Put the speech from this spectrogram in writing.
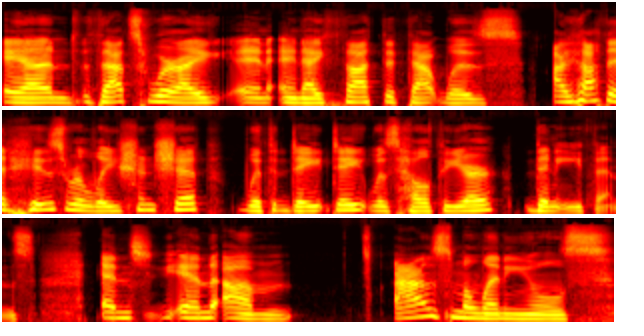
And that's where i and and i thought that that was I thought that his relationship with Date Date was healthier than Ethan's. And and um as millennials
